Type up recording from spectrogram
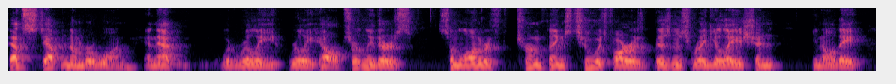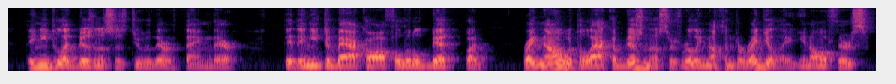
that's step number one. And that would really, really help. Certainly, there's some longer term things too, as far as business regulation. You know, they, they need to let businesses do their thing there. They, they need to back off a little bit, but right now with the lack of business, there's really nothing to regulate. You know, if there's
